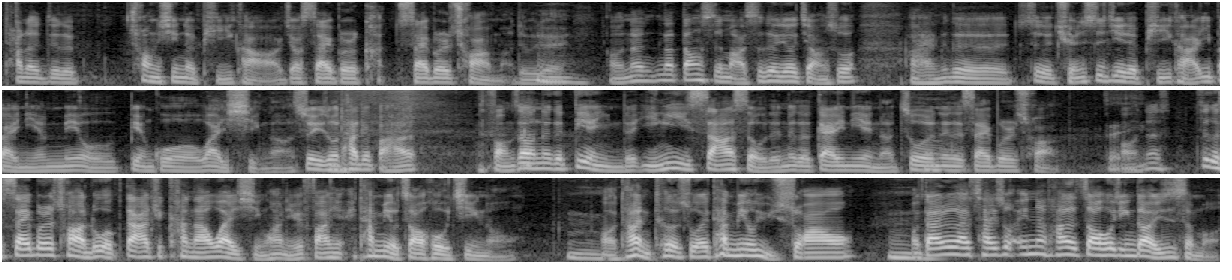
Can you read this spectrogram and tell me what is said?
它的这个创新的皮卡、啊、叫 Cyber Cybertron 嘛，对不对？嗯。好、那那当时马斯克就讲说，哎，那个这个全世界的皮卡一百年没有变过外形啊，所以说他就把它 仿照那个电影的《银翼杀手》的那个概念呢、做了那个 Cybertron。对，哦，那这个 Cybertruck 如果大家去看它外形的话，你会发现，哎，它没有照后镜哦，嗯。哦，它很特殊，哎，它没有雨刷哦，嗯哦，大家都在猜说，哎，那它的照后镜到底是什么？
